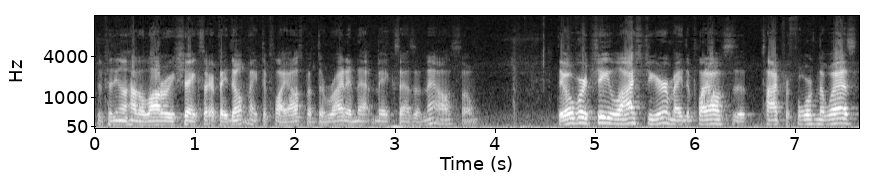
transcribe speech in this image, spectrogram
depending on how the lottery shakes out if they don't make the playoffs. But they're right in that mix as of now. So they overachieved last year, made the playoffs, uh, tied for fourth in the West.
